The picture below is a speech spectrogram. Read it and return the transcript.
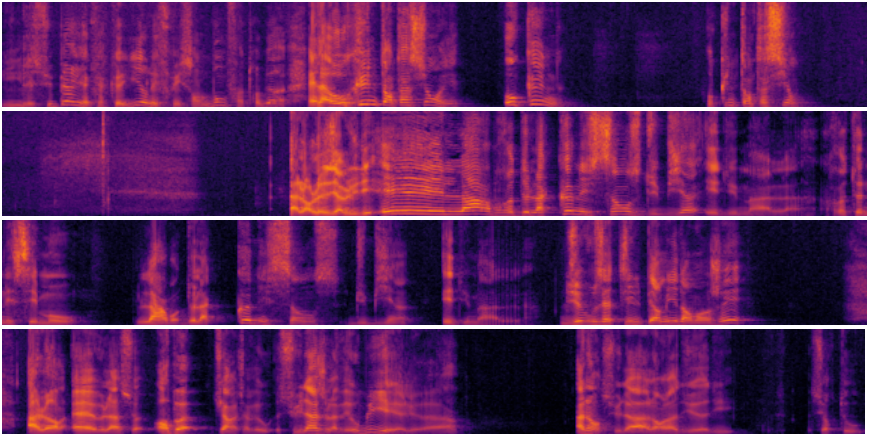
il est, super, il n'y a qu'à cueillir, les fruits sont bons, enfin trop bien. Elle a aucune tentation, vous Aucune. Aucune tentation. Alors le diable lui dit Et l'arbre de la connaissance du bien et du mal. Retenez ces mots. L'arbre de la connaissance du bien et du mal. Dieu vous a-t-il permis d'en manger? Alors Ève, là, oh ben, tiens, celui-là, je l'avais oublié. Hein ah non, celui-là, alors là, Dieu a dit, surtout,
